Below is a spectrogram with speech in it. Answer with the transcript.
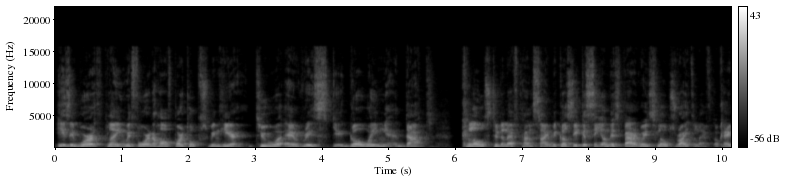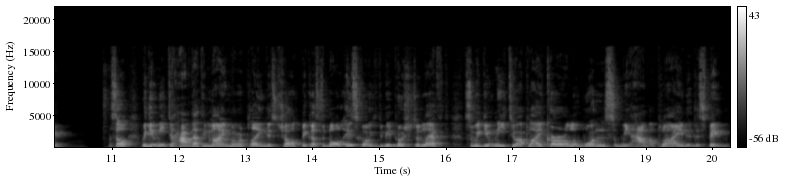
is it worth playing with 4.5 bar topspin here to uh, risk going that close to the left hand side? Because you can see on this fairway it slopes right to left, okay? So we do need to have that in mind when we're playing this shot because the ball is going to be pushed to the left. So we do need to apply curl once we have applied the spin.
